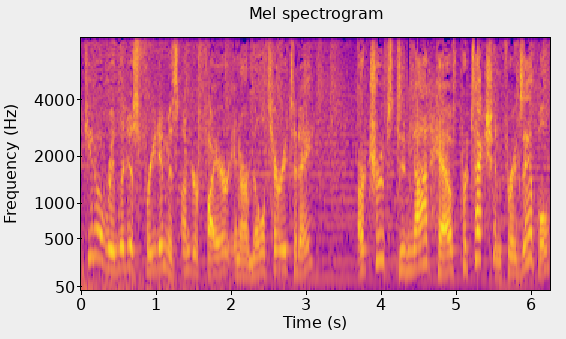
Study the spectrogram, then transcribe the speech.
Did you know religious freedom is under fire in our military today? Our troops do not have protection. For example,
